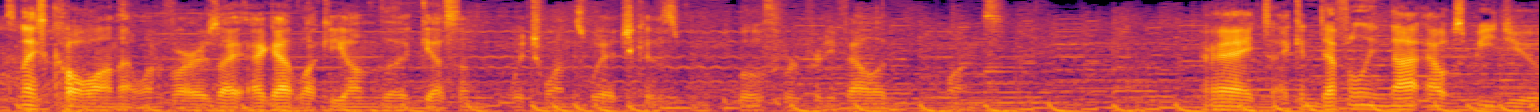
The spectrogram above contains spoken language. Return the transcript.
It's a nice call on that one, Vars. I, I got lucky on the guessing which one's which, because both were pretty valid ones. Alright, I can definitely not outspeed you.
